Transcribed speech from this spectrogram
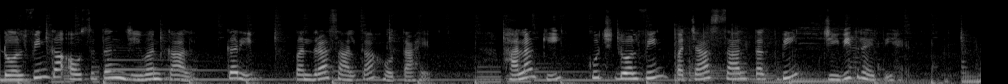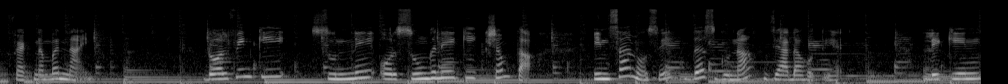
डॉल्फिन का औसतन जीवन काल करीब 15 साल का होता है। हालाँकि कुछ डॉल्फिन 50 साल तक भी जीवित रहती है। फैक्ट नंबर नाइन डॉल्फिन की सुनने और सूंघने की क्षमता इंसानों से 10 गुना ज़्यादा होती है। लेकिन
